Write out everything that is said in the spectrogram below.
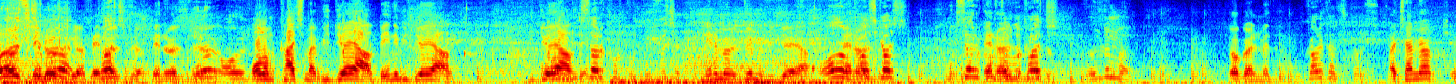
Ananı sikeyim Beni bu ne? öldürüyor, beni Kaç. öldürüyor, beni Beni öldürüyor. o öldürüyor. Oğlum kaçma, videoya al, beni videoya al. Videoya al Oğlum, beni. Mikser kurtuldu hızlı çık. Benim öldüğümü videoya al. Oğlum ben kaç öldüm. kaç. Mikser Ben kurtuldu öldüm, kaç. öldüm. Öldün mü? Yok ölmedim. Yukarı kaç yukarı. Kaçamıyorum ki.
